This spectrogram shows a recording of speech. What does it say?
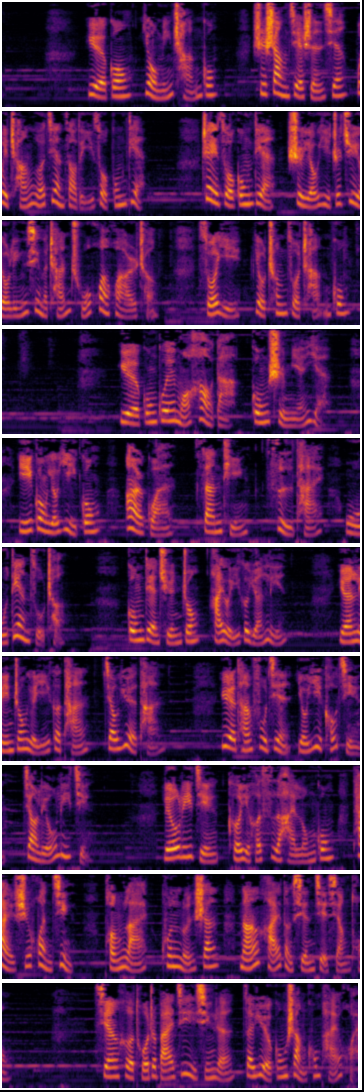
月宫又名禅宫，是上界神仙为嫦娥建造的一座宫殿。这座宫殿是由一只具有灵性的蟾蜍幻化而成，所以又称作禅宫。月宫规模浩大，宫室绵延，一共由一宫、二馆、三亭、四台、五殿组成。宫殿群中还有一个园林，园林中有一个潭，叫月潭。月潭附近有一口井，叫琉璃井。琉璃井可以和四海龙宫、太虚幻境、蓬莱、昆仑山、南海等仙界相通。仙鹤驮着白姬一行人在月宫上空徘徊，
